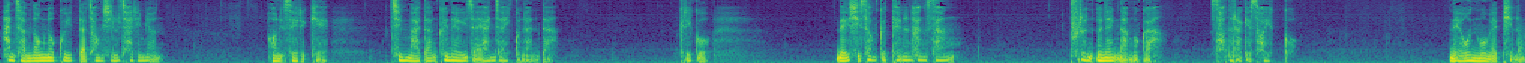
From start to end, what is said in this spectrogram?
한참 넋놓고 있다 정신을 차리면 어느새 이렇게 집 마당 그네 의자에 앉아 있고 난다. 그리고 내 시선 끝에는 항상 푸른 은행나무가 서늘하게 서 있고 내 온몸에 피는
